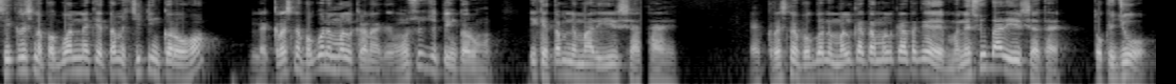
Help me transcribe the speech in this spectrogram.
શ્રી કૃષ્ણ ભગવાનને કે, તમે ચીટિંગ કરો હો. એટલે કૃષ્ણ ભગવાને મલકાણા કે, હું શું ચીટિંગ કરું હું? એ કે તમને મારી ઈર્ષા થાય. એ કૃષ્ણ ભગવાને મલકાતા મલકાતા કે મને શું તારી ઈર્ષા થાય? તો કે જો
